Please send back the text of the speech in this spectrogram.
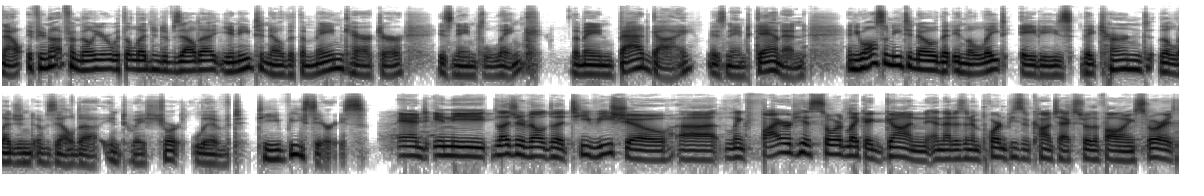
Now, if you're not familiar with The Legend of Zelda, you need to know that the main character is named Link, the main bad guy is named Ganon, and you also need to know that in the late 80s, they turned The Legend of Zelda into a short lived TV series. And in the Legend of Zelda TV show, uh, Link fired his sword like a gun, and that is an important piece of context for the following stories.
